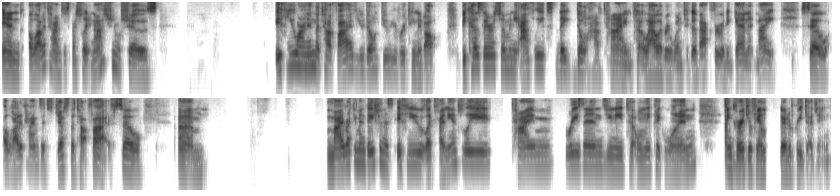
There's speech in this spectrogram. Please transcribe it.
and a lot of times, especially at national shows, if you aren't in the top five, you don't do your routine at all because there are so many athletes, they don't have time to allow everyone to go back through it again at night. So a lot of times it's just the top five. So, um, my recommendation is if you like financially, time reasons, you need to only pick one, encourage your family to go to prejudging.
